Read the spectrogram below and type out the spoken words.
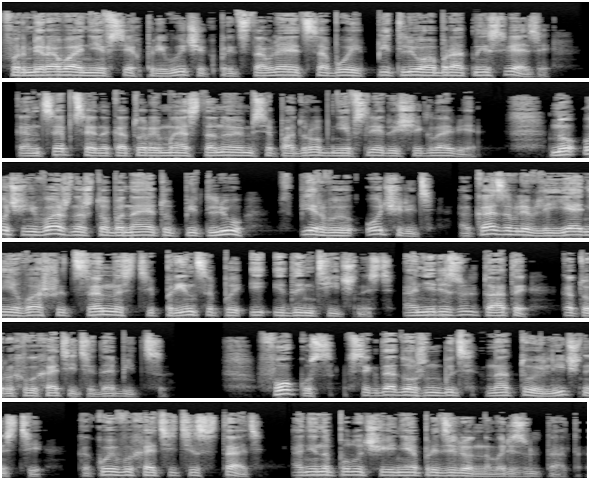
Формирование всех привычек представляет собой петлю обратной связи, концепция, на которой мы остановимся подробнее в следующей главе. Но очень важно, чтобы на эту петлю в первую очередь оказывали влияние ваши ценности, принципы и идентичность, а не результаты, которых вы хотите добиться. Фокус всегда должен быть на той личности, какой вы хотите стать, а не на получении определенного результата.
